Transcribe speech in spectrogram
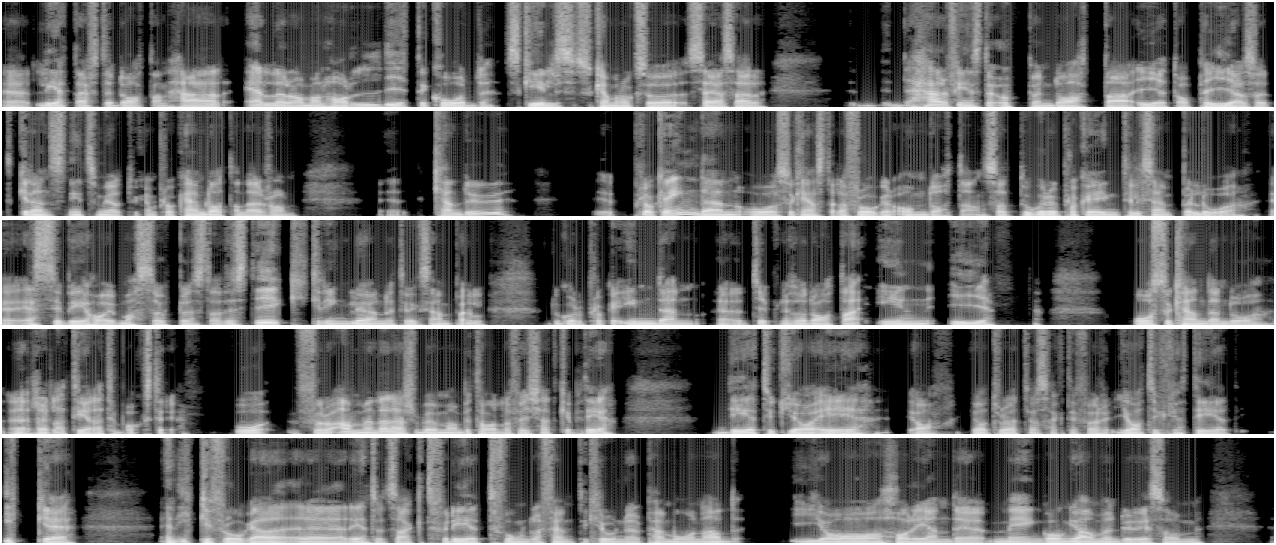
eh, leta efter datan här, eller om man har lite kodskills så kan man också säga så här, här finns det öppen data i ett API, alltså ett gränssnitt som gör att du kan plocka hem datan därifrån. Eh, kan du plocka in den och så kan jag ställa frågor om datan. Så att då går det att plocka in till exempel då, eh, SCB har ju massa öppen statistik kring löner till exempel. Då går det att plocka in den eh, typen av data in i och så kan den då eh, relatera tillbaka till det. Och för att använda det här så behöver man betala för ChatGPT. Det tycker jag är, ja, jag tror att jag sagt det för. Jag tycker att det är ett icke, en icke-fråga eh, rent ut sagt, för det är 250 kronor per månad. Jag har igen det med en gång. Jag använder det som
